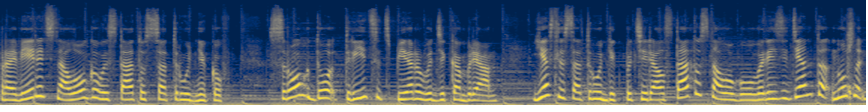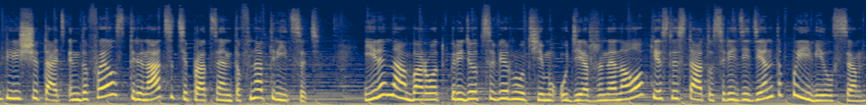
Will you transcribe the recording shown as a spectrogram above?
Проверить налоговый статус сотрудников. Срок до 31 декабря. Если сотрудник потерял статус налогового резидента, нужно пересчитать НДФЛ с 13% на 30%. Или наоборот, придется вернуть ему удержанный налог, если статус резидента появился.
